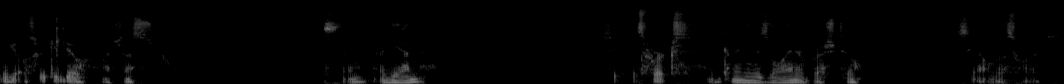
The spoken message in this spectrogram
what else we could do? Watch this. This thing again. See if this works. We can come in and use a liner brush too. See how this works.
